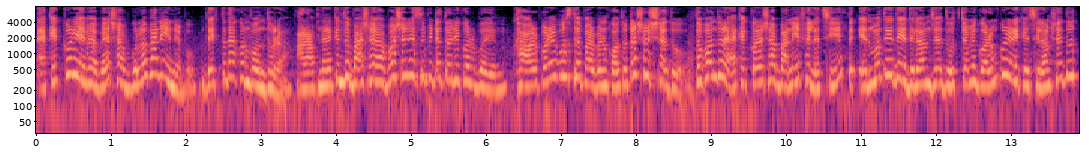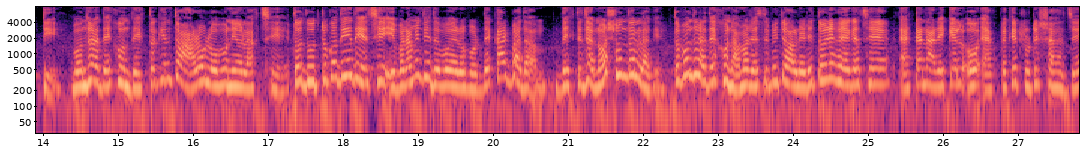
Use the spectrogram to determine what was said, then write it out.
এক এক করে এভাবে সবগুলো বানিয়ে নেব। দেখতে থাকুন বন্ধুরা। আর আপনারা কিন্তু বাসায় অবশ্যই রেসিপিটা তৈরি করবেন। খাওয়ার পরে বুঝতে পারবেন কতটা সুস্বাদু। তো বন্ধুরা, এক এক করে সব বানিয়ে ফেলেছি। তো এর মধ্যে দিয়ে দিলাম যে দুধটা আমি গরম করে রেখেছিলাম সেই দুধটি। বন্ধুরা, দেখুন, দেখতে কিন্তু আরও লোভনীয় লাগছে। তো দুধটুকু দিয়ে দিয়েছি, এবার আমি দিয়ে দেবো এর উপর দিয়ে কাঠবাদাম দেখতে যেন সুন্দর লাগে। তো বন্ধুরা, দেখুন, আমার রেসিপিটা অলরেডি তৈরি হয়ে গেছে। একটা নারিকেল ও এক প্যাকেট রুটির সাহায্যে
